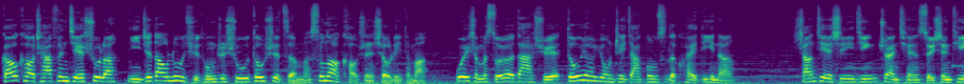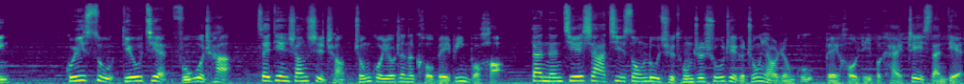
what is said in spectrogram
高考查分结束了，你知道录取通知书都是怎么送到考生手里的吗？为什么所有大学都要用这家公司的快递呢？商界生意经，赚钱随身听。归宿丢件，服务差，在电商市场，中国邮政的口碑并不好。但能接下寄送录取通知书这个重要任务，背后离不开这三点：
